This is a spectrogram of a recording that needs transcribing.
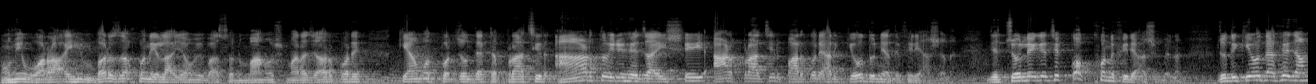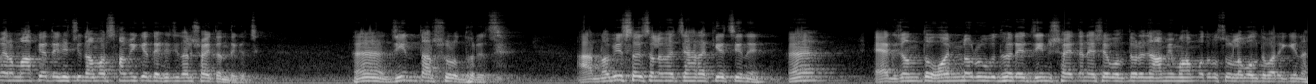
আমি ওয়ারাহিম বরজাখন এলাইমি বাসন। মানুষ মারা যাওয়ার পরে কেয়ামত পর্যন্ত একটা প্রাচীর আড় তৈরি হয়ে যায়। সেই আড় প্রাচীর পার করে আর কেউ দুনিয়াতে ফিরে আসে না। যে চলে গেছে কখনো ফিরে আসবে না। যদি কেউ দেখে যে আমি আমার মাকে দেখেছি আমার স্বামীকে দেখেছি, তাহলে শয়তান দেখেছে। হ্যাঁ জিন তার সুর ধরেছে। আর নবী সাল্লামের চেহারা কে চিনে? হ্যাঁ? একজন তো অন্য রূপ ধরে জিন শয়তান এসে বলতে পারে যে আমি মোহাম্মদ রসুল্লাহ বলতে পারি কি না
